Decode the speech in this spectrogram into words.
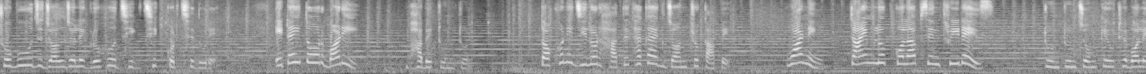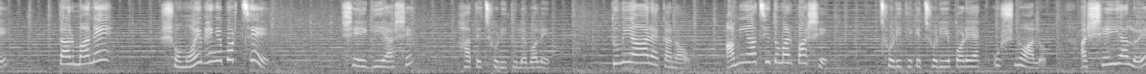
সবুজ জলজলে গ্রহ ঝিকঝিক করছে দূরে। এটাই তো ওর বাড়ি, ভাবে টুনটুন। তখনই জিলোর হাতে থাকা এক যন্ত্র কাঁপে। Warning time loop collapse in three days Tuntun চমকে উঠে বলে, তার মানে সময় ভেঙে পড়ছে? সে এগিয়ে আসে, হাতে ছড়ি তুলে বলে, তুমি আর একা নও, আমি আছি তোমার পাশে। ছড়ি থেকে ছড়িয়ে পড়ে এক উষ্ণ আলো। আর সেই আলোয়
